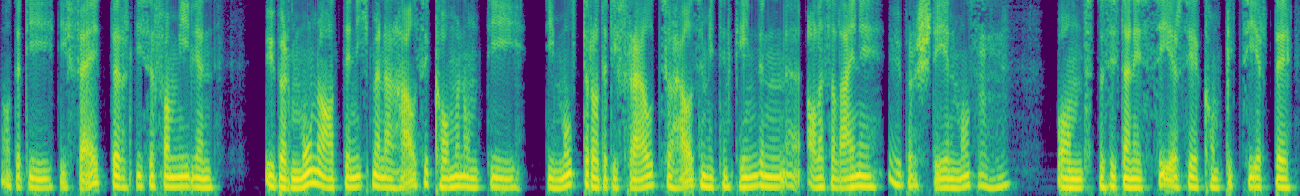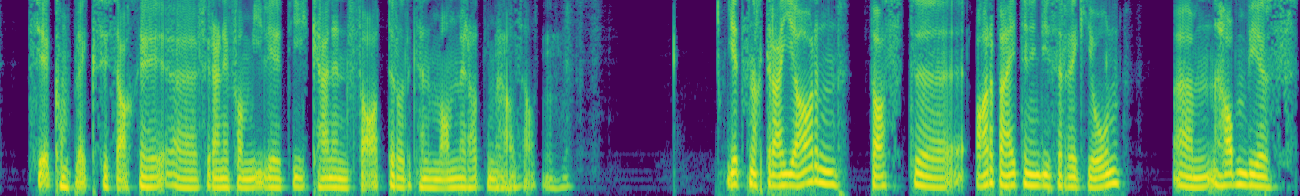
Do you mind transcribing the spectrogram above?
oder die, die Väter dieser Familien über Monate nicht mehr nach Hause kommen und die, die Mutter oder die Frau zu Hause mit den Kindern äh, alles alleine überstehen muss. Mhm. Und das ist eine sehr, sehr komplizierte, sehr komplexe Sache äh, für eine Familie, die keinen Vater oder keinen Mann mehr hat im mhm. Haushalt. Mhm. Jetzt nach drei Jahren fast äh, Arbeiten in dieser Region ähm, haben wir es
